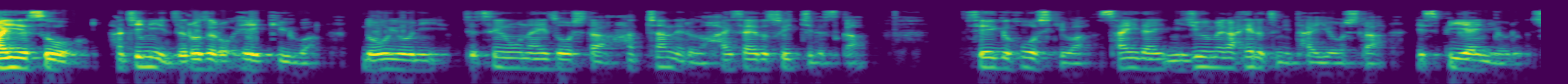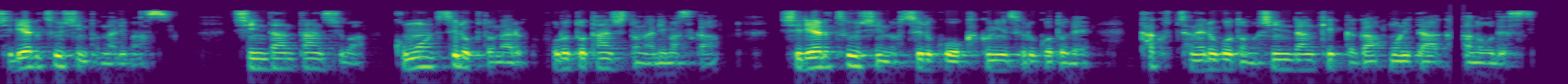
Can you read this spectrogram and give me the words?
ISO8200AQ は同様に絶縁を内蔵した8チャンネルのハイサイドスイッチですが、制御方式は最大 20MHz に対応した SPI によるシリアル通信となります。診断端子は顧問出力となるフォルト端子となりますが、シリアル通信の出力を確認することで、各チャンネルごとの診断結果がモニター可能です。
